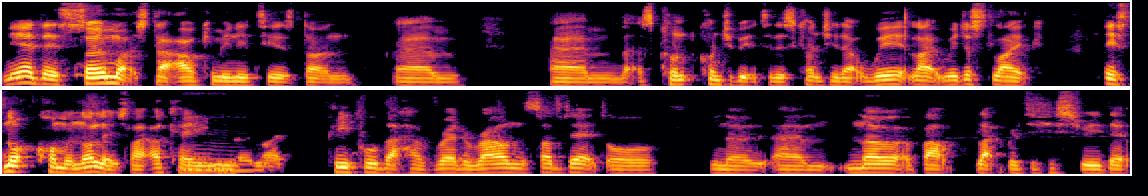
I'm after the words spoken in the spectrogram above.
yeah, there's so much that our community has done um, um, that has con- contributed to this country that we're like we're just like it's not common knowledge. Like okay, mm. you know, mm. like people that have read around the subject or you know um, know about Black British history, that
